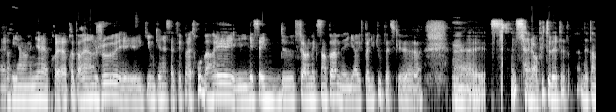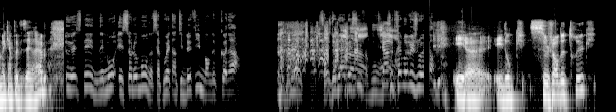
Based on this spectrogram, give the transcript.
Adrien Méniel a, préparé un jeu et Guillaume Canet ça le fait pas trop marrer et il essaye de faire le mec sympa mais il n'y arrive pas du tout parce que euh, ça, a l'air plutôt d'être un mec un peu désagréable. EST, Nemo est seul au monde, ça pouvait être un titre de film, bande de connards. Et, euh, et, donc, ce genre de truc,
